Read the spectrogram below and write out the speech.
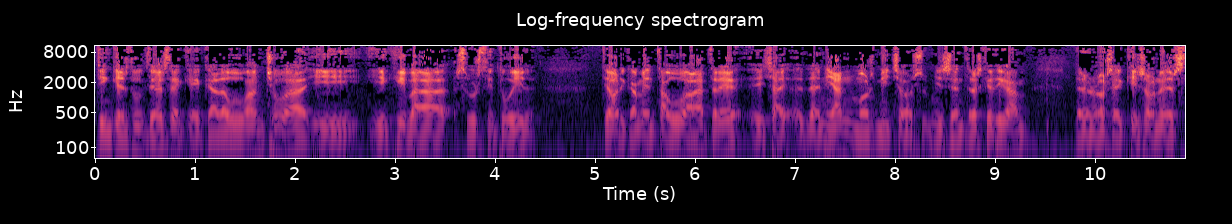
tinc els dubtes de que cada un en juga i, i qui va substituir teòricament a un a l'altre i n'hi ha molts mitjos mig centres que diguem però no sé qui són els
